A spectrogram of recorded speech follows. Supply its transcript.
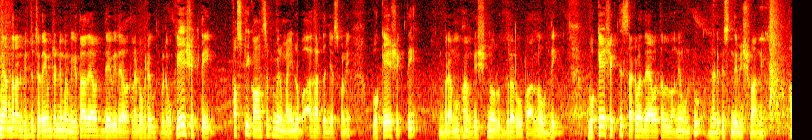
మీ అందరూ అనిపించవచ్చు అదేమిటంటే మరి మిగతా దేవత దేవీ దేవతలు అంటే ఒకటే గుర్తుపెట్టే ఒకే శక్తి ఫస్ట్ ఈ కాన్సెప్ట్ మీరు మైండ్లో బాగా అర్థం చేసుకొని ఒకే శక్తి బ్రహ్మ విష్ణు రుద్ర రూపాల్లో ఉంది. ఒకే శక్తి సకల దేవతల్లోనే ఉంటూ నడిపిస్తుంది విశ్వాన్ని. ఆ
